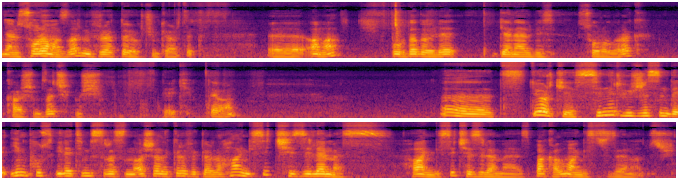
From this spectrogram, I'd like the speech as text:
Yani soramazlar. Müfredatta yok çünkü artık. Ee, ama burada böyle genel bir soru olarak karşımıza çıkmış. Peki devam. Evet diyor ki sinir hücresinde impuls iletimi sırasında aşağıdaki grafiklerden hangisi çizilemez? Hangisi çizilemez? Bakalım hangisi çizilemezmiş.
